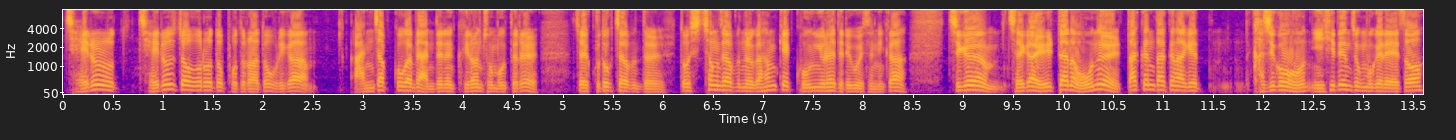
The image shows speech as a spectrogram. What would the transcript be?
재료 재료적으로도 보더라도 우리가 안 잡고 가면 안 되는 그런 종목들을 저희 구독자분들 또 시청자분들과 함께 공유를 해드리고 있으니까 지금 제가 일단은 오늘 따끈따끈하게 가지고 온 이 히든 종목에 대해서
